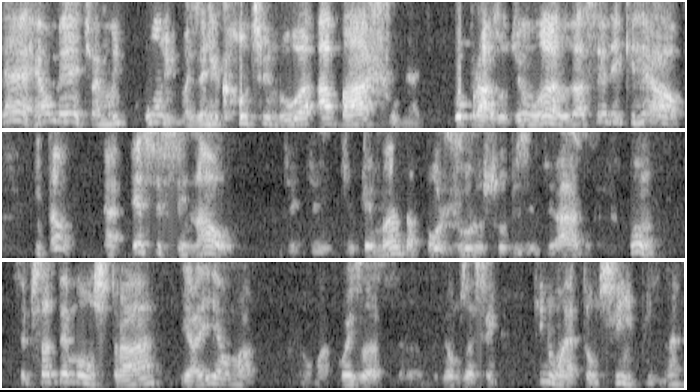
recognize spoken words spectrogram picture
É, realmente, é muito ruim, mas ele continua abaixo do prazo de um ano da Selic real. Então, é, esse sinal de, de, de demanda por juros subsidiado, um, você precisa demonstrar, e aí é uma, uma coisa, digamos assim, que não é tão simples, né?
